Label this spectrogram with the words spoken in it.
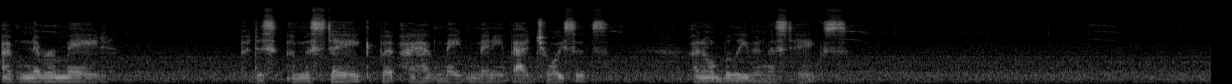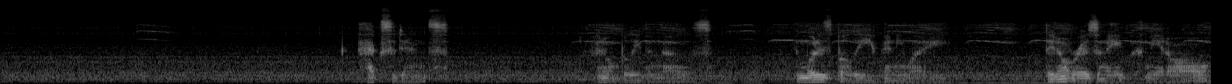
I've never made a, a, mistake, but I have made many bad choices. I don't believe in mistakes. Accidents. I don't believe in those. And what is belief anyway? They don't resonate with me at all.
